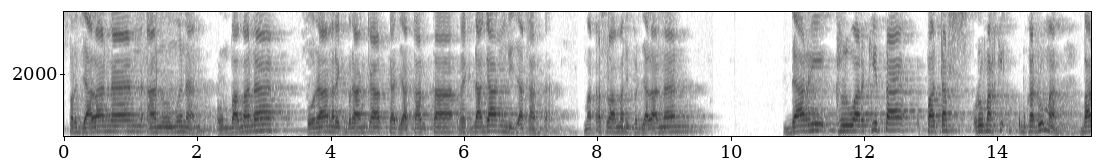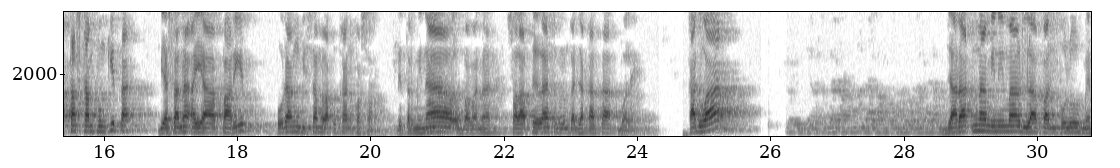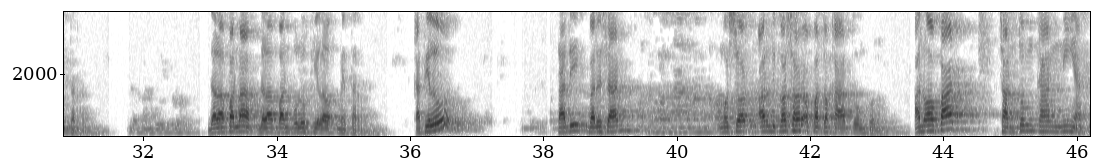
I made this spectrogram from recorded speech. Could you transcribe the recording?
perjalanan anu menang. Umpamana orang rek berangkat ke Jakarta rek dagang di Jakarta. Maka selama di perjalanan dari keluar kita batas rumah bukan rumah batas kampung kita biasanya ayah parit orang bisa melakukan kosor. Di terminal umpamana sholat sebelum ke Jakarta boleh. Kedua jaraknya minimal 80 meter. 8 maaf 80 kilometer. Katilu tadi barisan? Ngosor anu dikosor opat rakaat tungkul. Anu opat cantumkan niat.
